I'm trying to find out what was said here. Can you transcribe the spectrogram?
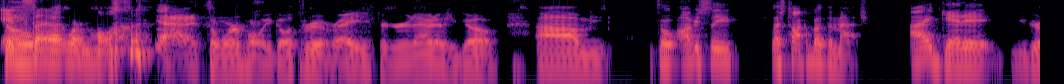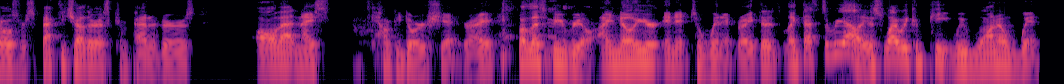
So, it's a wormhole. yeah, it's a wormhole. You go through it, right? And you figure it out as you go. Um, so obviously, let's talk about the match. I get it. You girls respect each other as competitors, all that nice hunky dory shit, right? But let's be real. I know you're in it to win it, right? There's like that's the reality. That's why we compete. We want to win.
